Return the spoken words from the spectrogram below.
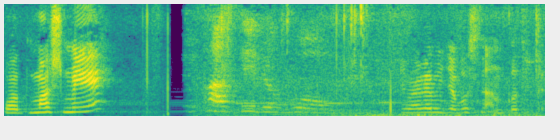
বদমাস মেয়ে। এবার আমি যাব স্নান করতে।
